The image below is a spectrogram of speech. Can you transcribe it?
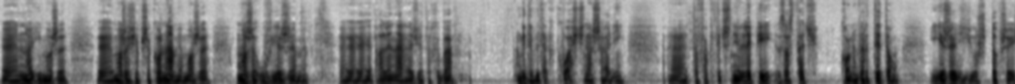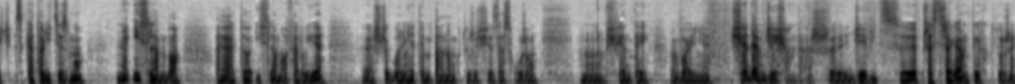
e, no i może, e, może się przekonamy, może, może uwierzymy. E, ale na razie to chyba, gdyby tak kłaść na szali, to faktycznie lepiej zostać konwertytą. Jeżeli już, to przejść z katolicyzmu na islam, bo to islam oferuje szczególnie tym panom, którzy się zasłużą mm, w świętej wojnie 70 aż dziewic. Przestrzegam tych, którzy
